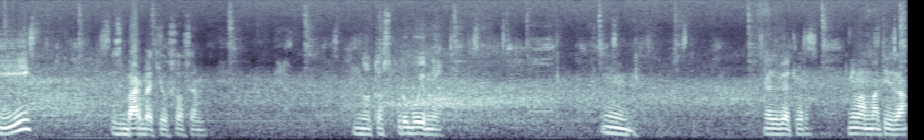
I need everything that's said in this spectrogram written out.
i z barbecue sosem. No to spróbujmy. Mm. Jest wieczór. Nie mam matiza.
